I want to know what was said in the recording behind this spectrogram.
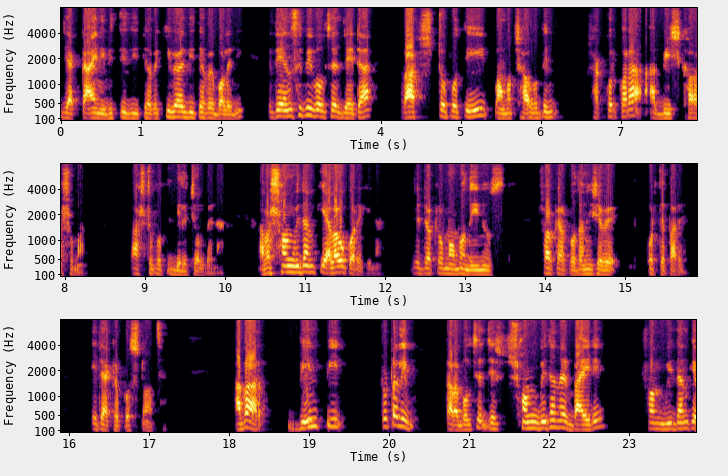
যে একটা আইনি ভিত্তি দিতে হবে, কীভাবে দিতে হবে বলেনি। কিন্তু এনসিপি বলছে যে এটা রাষ্ট্রপতি মোহাম্মদ শাহাবুদ্দিন স্বাক্ষর করা আর বিষ খাওয়া সমান। রাষ্ট্রপতি দিলে চলবে না। আবার সংবিধান কি অ্যালাউ করে কিনা? যে ডক্টর মোহাম্মদ ইউনুস সরকার প্রধান হিসেবে করতে পারে, এটা একটা প্রশ্ন আছে। আবার বিএনপি টোটালি তারা বলছে যে সংবিধানের বাইরে সংবিধানকে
